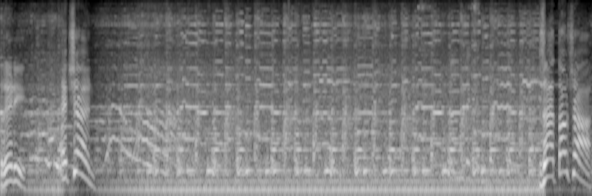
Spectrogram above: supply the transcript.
Ready, action! Zatosha!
